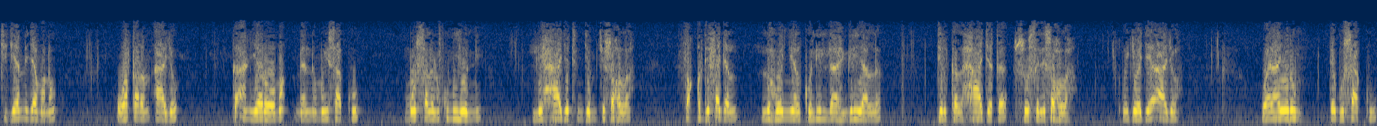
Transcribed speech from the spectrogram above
ci jenn jamono wataran aajo ka an yarooma mel na muy sàkku mursalan ku mu yónni li xaajatin jëm ci soxla faq fajal la ko lillahi ngir yàlla tilkal xaajata suusali soxla. Muy joojee aajo wala yarum te bu sàkku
